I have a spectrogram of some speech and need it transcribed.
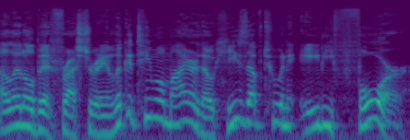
a little bit frustrating. Look at Timo Meier though. He's up to an 84.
